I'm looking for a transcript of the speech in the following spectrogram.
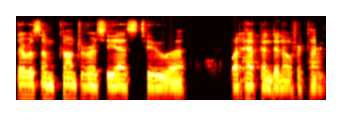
there was some controversy as to uh, what happened in overtime.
